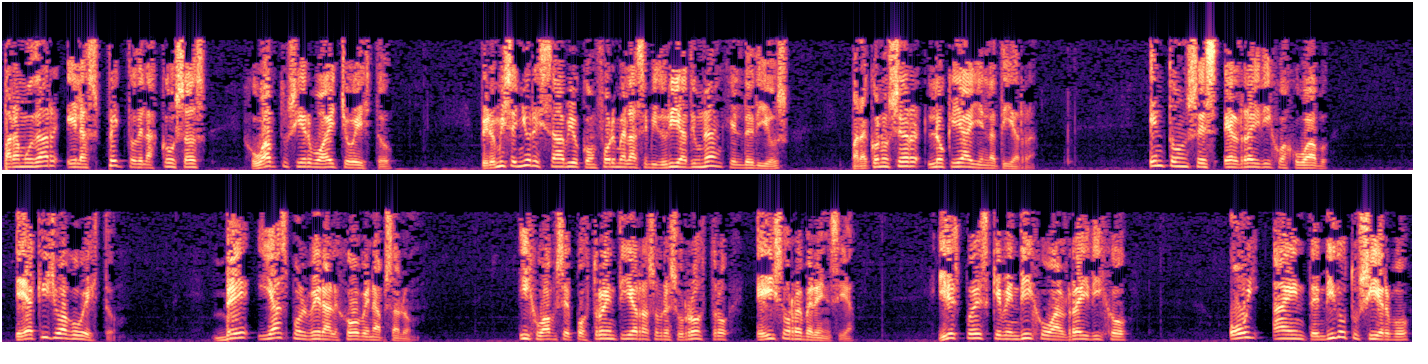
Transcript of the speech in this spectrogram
Para mudar el aspecto de las cosas, Joab tu siervo ha hecho esto, pero mi señor es sabio conforme a la sabiduría de un ángel de Dios, para conocer lo que hay en la tierra. Entonces el rey dijo a Joab, He aquí yo hago esto Ve y haz volver al joven Absalón. Y Joab se postró en tierra sobre su rostro e hizo reverencia. Y después que bendijo al rey dijo, Hoy ha entendido tu siervo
